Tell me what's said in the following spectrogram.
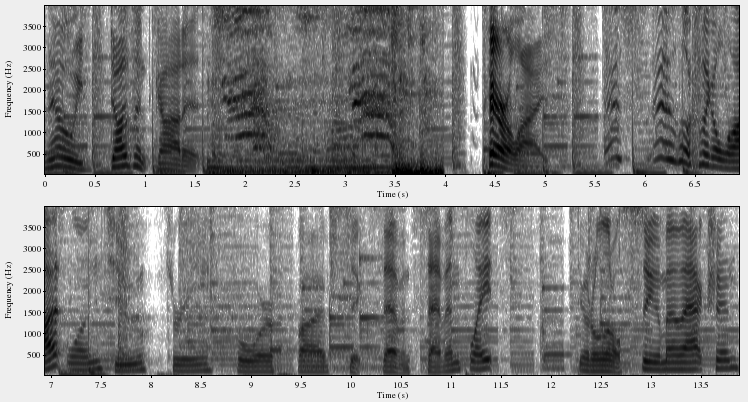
No, he doesn't got it. Paralyzed. This, looks like a lot. One, two, three, four, five, six, seven. Seven plates. Doing a little sumo action.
